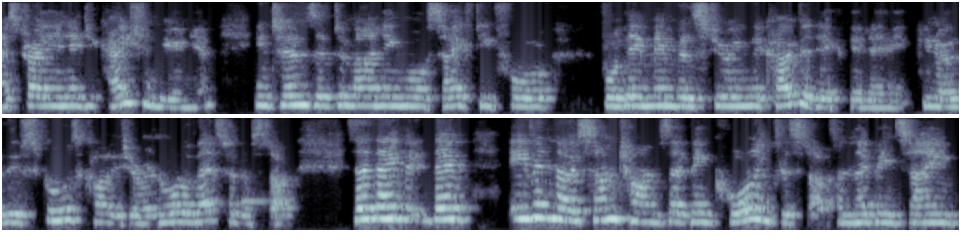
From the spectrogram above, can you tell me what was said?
Australian Education Union in terms of demanding more safety for for their members during the COVID epidemic, you know, the schools closure and all of that sort of stuff. So they've, they've, even though sometimes they've been calling for stuff and they've been saying,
